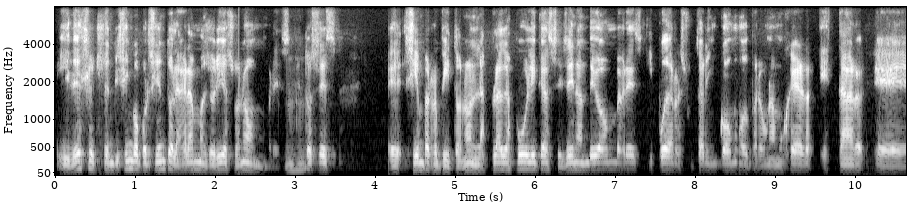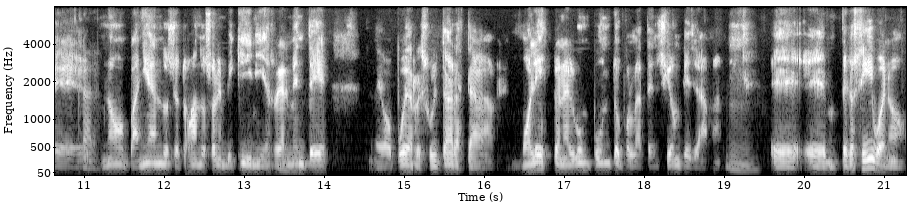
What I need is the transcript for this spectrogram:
y de ese 85% la gran mayoría son hombres. Entonces, eh, siempre repito, ¿no? en las playas públicas se llenan de hombres y puede resultar incómodo para una mujer estar eh, no bañándose o tomando sol en bikini, es realmente, eh, o puede resultar hasta molesto en algún punto por la atención que llama. Mm. pero sí, bueno,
